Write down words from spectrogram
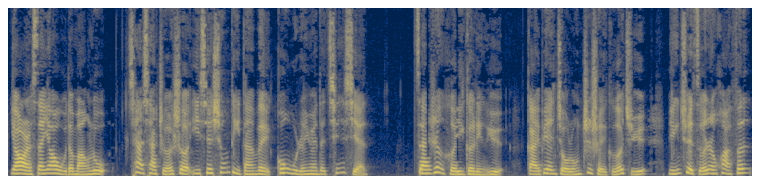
幺二三幺五的忙碌，恰恰折射一些兄弟单位公务人员的清闲。在任何一个领域，改变九龙治水格局，明确责任划分，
